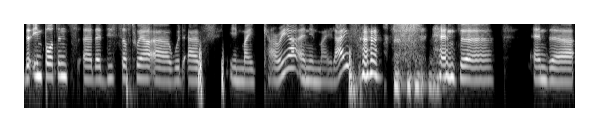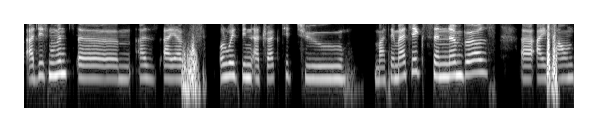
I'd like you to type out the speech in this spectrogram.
the importance uh, that this software uh, would have in my career and in my life. and uh, and uh, at this moment, um, as I have always been attracted to mathematics and numbers, uh, I found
